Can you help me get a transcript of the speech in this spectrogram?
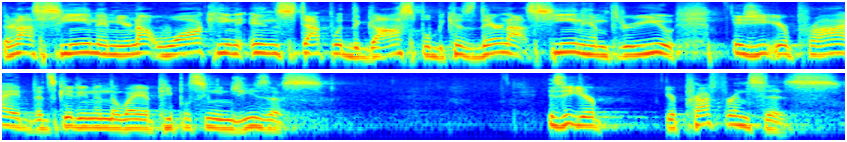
They're not seeing him. You're not walking in step with the gospel because they're not seeing him through you. Is it your pride that's getting in the way of people seeing Jesus? Is it your, your preferences?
